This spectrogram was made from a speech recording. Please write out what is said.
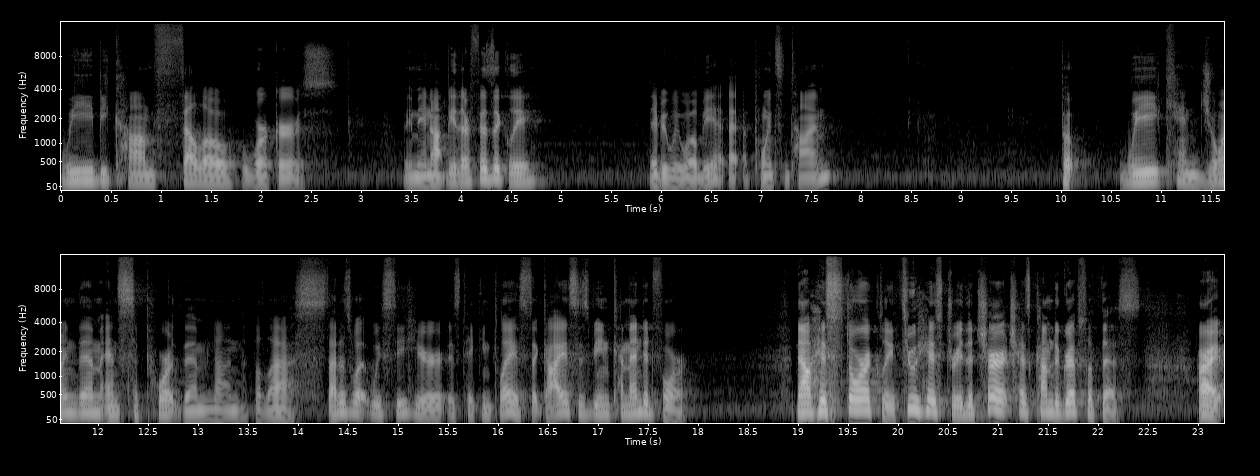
we become fellow workers. We may not be there physically, maybe we will be at, at points in time, but we can join them and support them nonetheless. That is what we see here is taking place, that Gaius is being commended for. Now, historically, through history, the church has come to grips with this. All right,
